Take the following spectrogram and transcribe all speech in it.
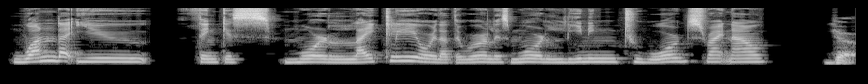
one that you think is more likely or that the world is more leaning towards right now? Yeah.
